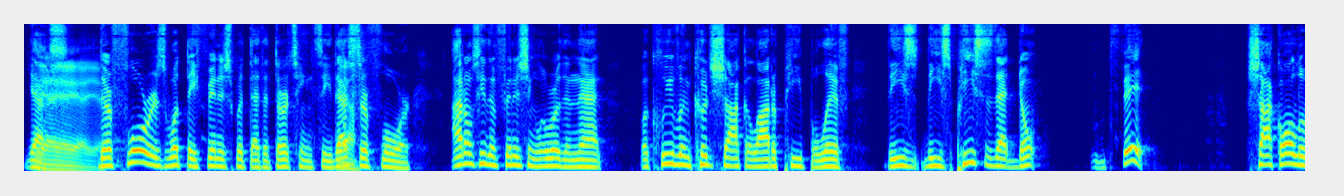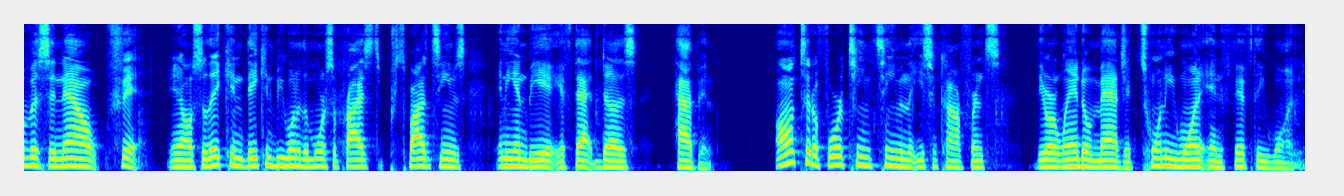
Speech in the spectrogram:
Yes. Yeah, yeah, yeah, yeah. Their floor is what they finished with at the 13th seed. That's their floor. I don't see them finishing lower than that, but Cleveland could shock a lot of people if these these pieces that don't fit shock all of us and now fit. You know, so they can they can be one of the more surprised surprised teams in the NBA if that does happen. On to the 14th team in the Eastern Conference, the Orlando Magic, 21 and 51.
